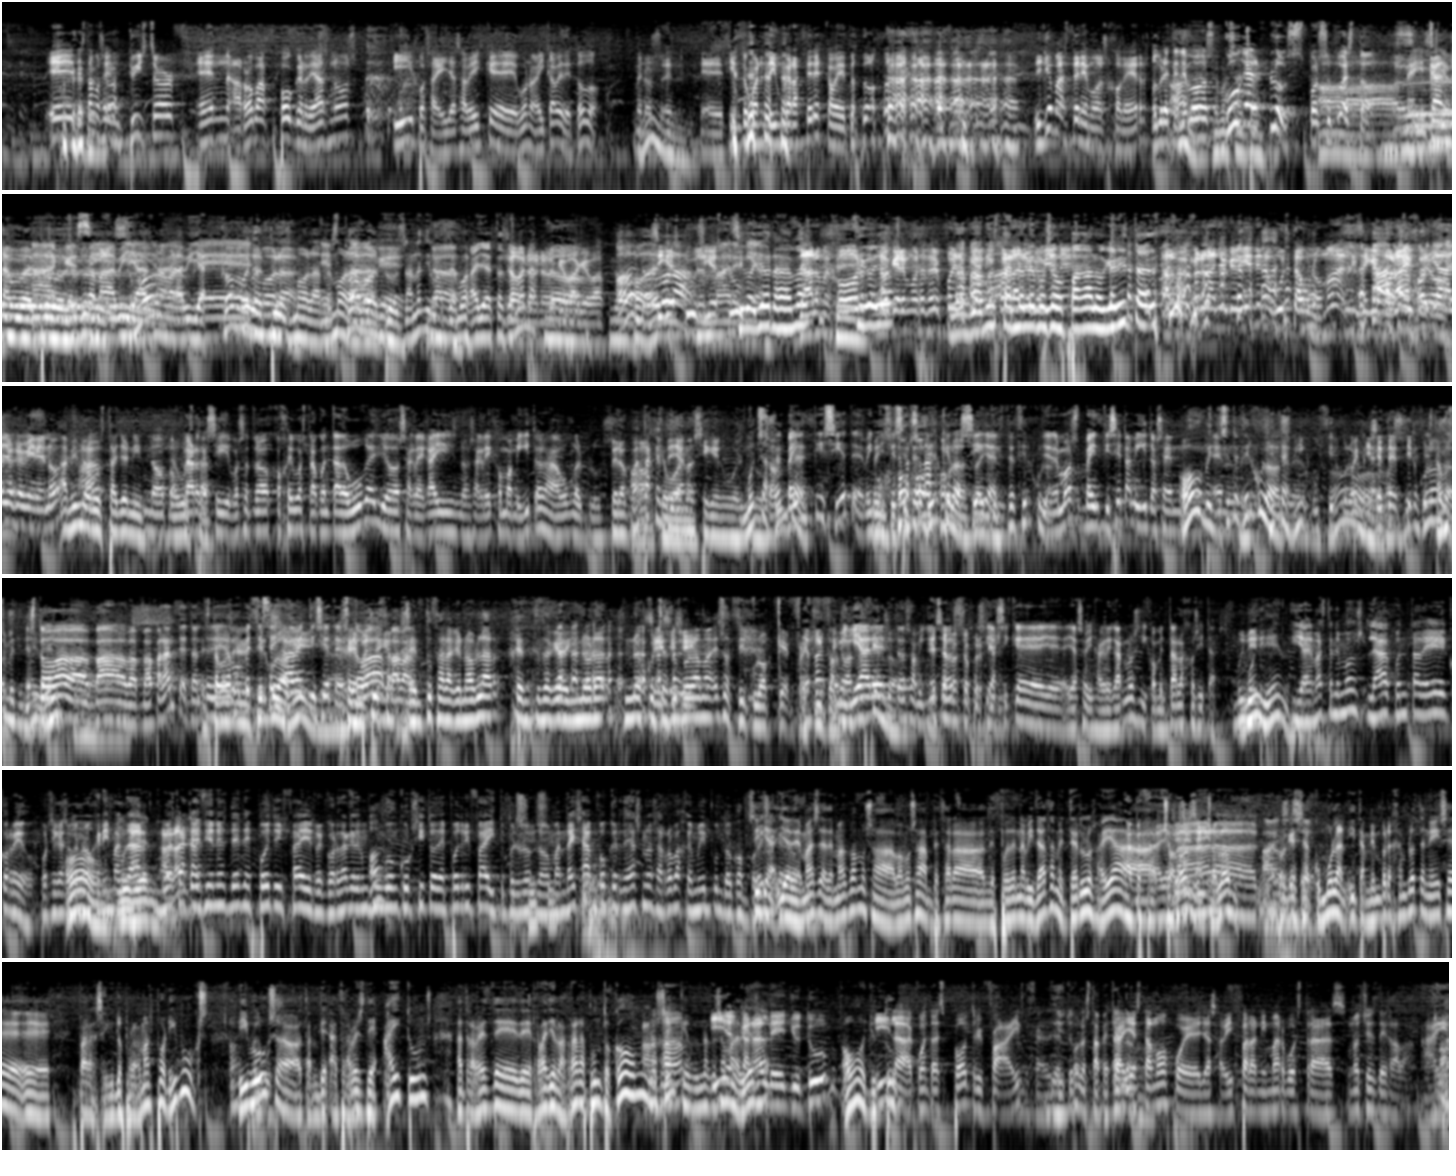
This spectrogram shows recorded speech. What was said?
Eh, estamos en Twitter, en arroba poker de asnos y pues ahí ya sabéis que, bueno, ahí cabe de todo. Menos Mm. eh, 141 caracteres cabe de todo. ¿Y qué más tenemos, joder? Hombre, tenemos tenemos Google. Plus, por supuesto. Ah, Me encanta Google Ah, Plus, es una sí, maravilla, sí. es una maravilla. ¿Cómo Google Plus mola? Me Es mola Google que- Plus. A nadie no. más te mola esta No, semana. no, no, que va, que va. No, joder. Sigues tú, sigues tú. Sigo yo nada más. Ya a lo mejor no queremos hacer spoiler. Los guionistas no le hemos pagado a los guionistas. A lo mejor el año que viene nos gusta uno más. Dice que A por lo ahí, mejor ya el año que viene, ¿no? A mí me Ah. gusta, Johnny. No, pues claro que sí. Vosotros cogéis vuestra cuenta de Google y os agregáis, nos agregáis como amiguitos a Google Plus. Pero ¿cuánta Ah, gente ya nos sigue Google Mucha Plus? Son gente. 27, 27 27 personas que nos siguen. 27 círculos. Tenemos 27 amiguitos en... Oh, 27 en- círculos. en un círculo. 27 círculos. Estamos en 27. Esto va, va, va, va para adelante. En el 26 círculo. ahora 27. Esto va, Gentuza, va, va. gentuza a la que no hablar, gentuza que ignorar, no escucha Sí, sí, su sí. programa. Esos círculos que frequitos. Familiares, todos amiguitos. Es así que ya sabéis, agregarnos y comentar las cositas. Muy Muy bien. bien. Y además tenemos la cuenta de correo. Por si acaso Oh, nos queréis mandar vuestras canciones desde Spotify. Recordad que tenemos un concursito de Spotify, pero nos, mandáis a pokerdeasnos.gmail.com. Sí, y además, además vamos a vamos a empezar a después de Navidad a meterlos ahí A a, cholón, a- Ah, porque sí, se sí. acumulan y también por ejemplo tenéis eh, eh, para seguir los programas por ebooks, ebooks a, también a través de iTunes, a través de, de radiolarrara.com, no sé, que y el canal de YouTube, Oh, y YouTube. la cuenta Spotify. El YouTube lo está Que petando. ahí estamos, pues ya sabéis, para animar vuestras noches de gala. Ahí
